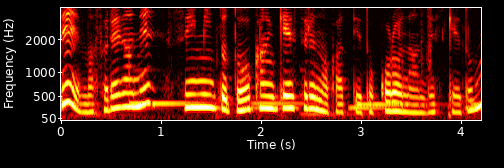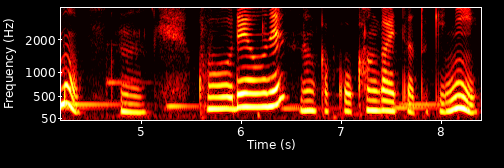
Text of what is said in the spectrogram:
で、まあ、それがね睡眠とどう関係するのかっていうところなんですけれども、うん、これをねなんかこう考えてた時に、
